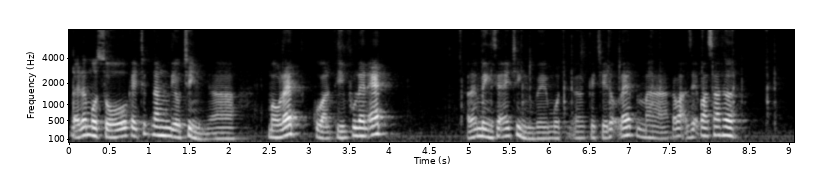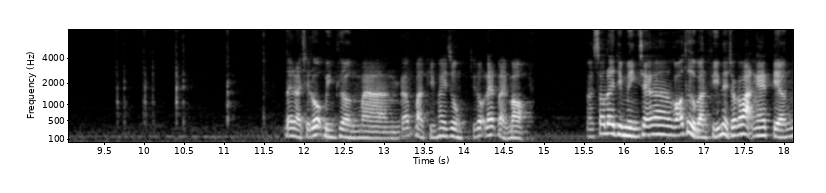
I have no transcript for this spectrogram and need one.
Đấy là một số cái chức năng điều chỉnh à, màu led của bàn phím full led S. Ở đây mình sẽ chỉnh về một à, cái chế độ led mà các bạn dễ quan sát hơn. Đây là chế độ bình thường mà các bàn phím hay dùng, chế độ led 7 màu. Ờ, sau đây thì mình sẽ gõ thử bàn phím để cho các bạn nghe tiếng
